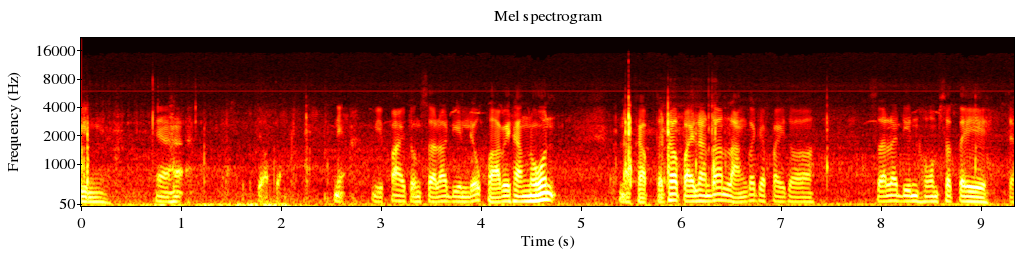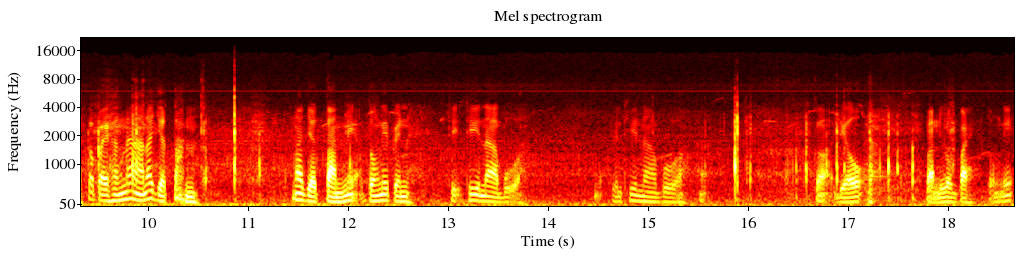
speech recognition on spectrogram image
ดินนี่ยฮะจอดเนี่ยมีป้ายตรงสารดินเลี้ยวขวาไปทางนู้นนะครับ แต่ถ้าไปทางด้านหลังก็จะไปต่อสารดินโฮมสเตย์แต่ก็ไปข้างหน้าน่าจะตัน น่าจะตันเนี่ยตรงนี้เป็นที่ที่นาบัว เป็นที่นาบัว ก็เดี๋ยวปั่นลงไปตรงนี้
